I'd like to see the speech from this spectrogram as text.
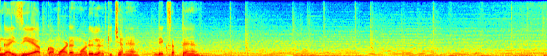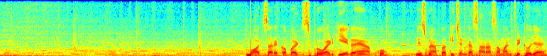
गाइज़ ये आपका मॉडर्न मॉड्यूलर किचन है, देख सकते हैं। बहुत सारे कबर्ड्स प्रोवाइड किए गए हैं आपको, जिसमें आपका किचन का सारा सामान फिट हो जाए।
